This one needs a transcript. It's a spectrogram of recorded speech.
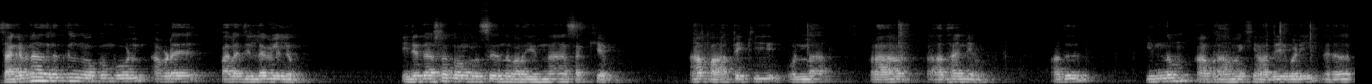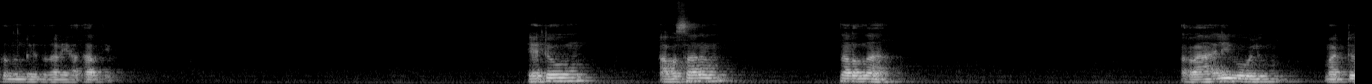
സംഘടനാ തലത്തിൽ നോക്കുമ്പോൾ അവിടെ പല ജില്ലകളിലും ഇന്ത്യൻ നാഷണൽ കോൺഗ്രസ് എന്ന് പറയുന്ന സഖ്യം ആ പാർട്ടിക്ക് ഉള്ള പ്രാ പ്രാധാന്യം അത് ഇന്നും ആ പ്രാമുഖ്യം അതേപടി നിലനിൽക്കുന്നുണ്ട് എന്നതാണ് യാഥാർത്ഥ്യം. ഏറ്റവും അവസാനം നടന്ന റാലി പോലും മറ്റ്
